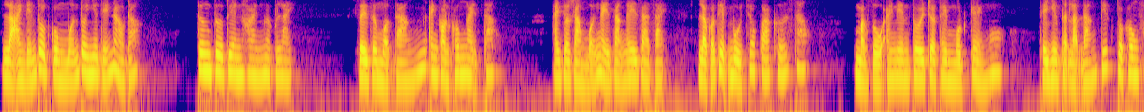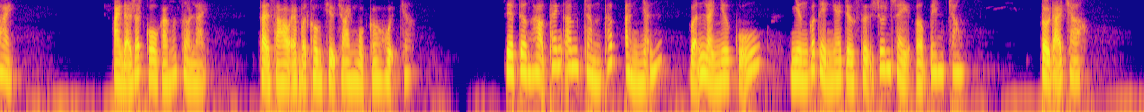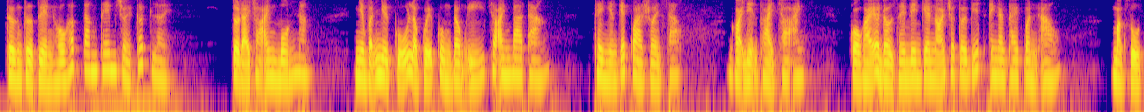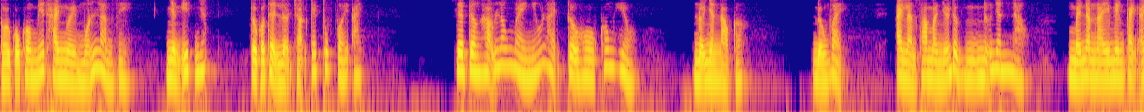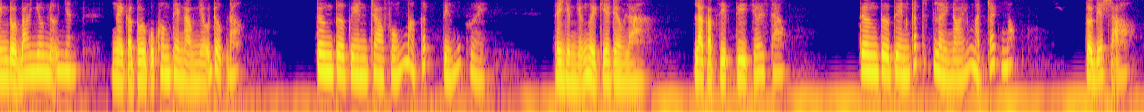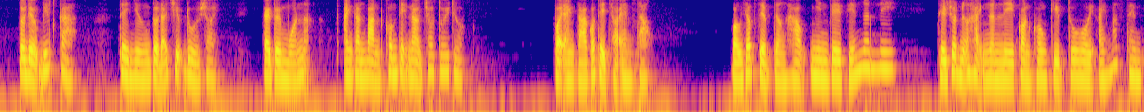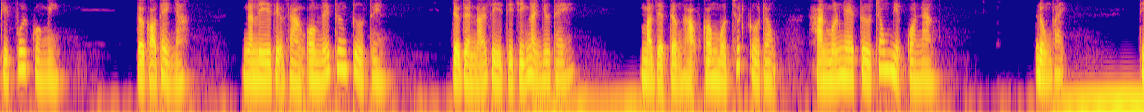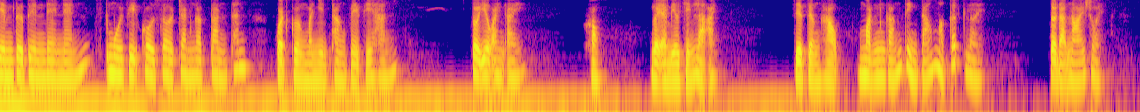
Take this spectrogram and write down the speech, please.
Là anh đến tột cùng muốn tôi như thế nào đó? Thương tử tuyền hỏi ngược lại. Dây dưa một tháng anh còn không ngại sao? Anh cho rằng mỗi ngày dạng ngây giả dại là có thể bù cho quá khứ sao? Mặc dù anh đem tôi trở thành một kẻ ngô, thế nhưng thật là đáng tiếc tôi không phải. Anh đã rất cố gắng sửa lại. Tại sao em vẫn không chịu cho anh một cơ hội chứ? Diệp Tường Hạo thanh âm trầm thấp ẩn nhẫn, vẫn là như cũ, nhưng có thể nghe được sự run rẩy ở bên trong. Tôi đã cho. Thường tử tuyển hô hấp tăng thêm rồi cất lời. Tôi đã cho anh 4 năm, nhưng vẫn như cũ là cuối cùng đồng ý cho anh 3 tháng. Thế nhưng kết quả rồi sao? Gọi điện thoại cho anh. Cô gái ở đầu dây bên kia nói cho tôi biết anh đang thay quần áo. Mặc dù tôi cũng không biết hai người muốn làm gì, nhưng ít nhất tôi có thể lựa chọn kết thúc với anh. Diệp Tường Hạo lông mày nhíu lại tự hồ không hiểu. Nữ nhân nào cơ? Đúng vậy. Anh làm sao mà nhớ được nữ nhân nào? Mấy năm nay bên cạnh anh đổi bao nhiêu nữ nhân, ngay cả tôi cũng không thể nào nhớ được đó. Từng tự quyền trao phúng mà cất tiếng cười. Thế nhưng những người kia đều là... Là gặp dịp gì chơi sao? Từng tự tuyền cắt lời nói mà trách móc. Tôi biết rõ, tôi đều biết cả. Thế nhưng tôi đã chịu đùa rồi. Cái tôi muốn anh căn bản không thể nào cho tôi được. Vậy anh ta có thể cho em sao? Bỗng chấp Diệp Tường Hạo nhìn về phía Ngân Ly. Thiếu chút nữa hạnh Ngân Ly còn không kịp thu hồi ánh mắt xem kịch vui của mình. Tôi có thể nha. Ngân Ly dịu dàng ôm lấy thương tử Tuyền. Tiểu Tuyền nói gì thì chính là như thế. Mà Diệp Tường Hạo không một chút cử động. Hắn muốn nghe từ trong miệng của nàng. Đúng vậy. Thiêm tử Tuyền đè nén, mùi vị khổ sở tràn ngập tàn thân, quật cường mà nhìn thẳng về phía hắn. Tôi yêu anh ấy. Không, người em yêu chính là anh. Diệp Tường Hạo mặt gắng tỉnh táo mà cất lời. Tôi đã nói rồi,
